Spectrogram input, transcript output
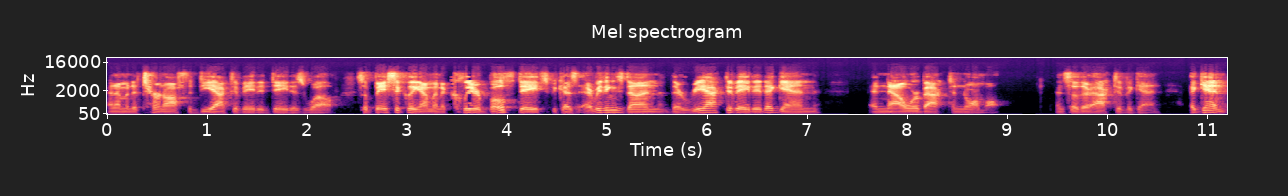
and I'm going to turn off the deactivated date as well. So basically I'm going to clear both dates because everything's done. They're reactivated again and now we're back to normal. And so they're active again. Again,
